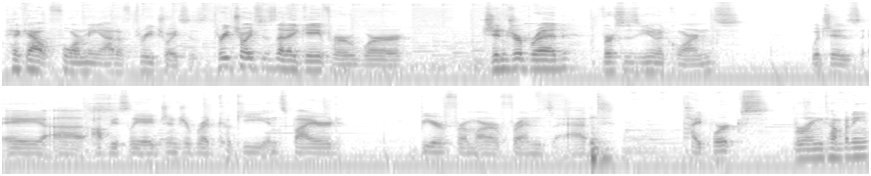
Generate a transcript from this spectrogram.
pick out for me out of three choices. Three choices that I gave her were gingerbread versus unicorns, which is a uh, obviously a gingerbread cookie inspired beer from our friends at Pipeworks Brewing Company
